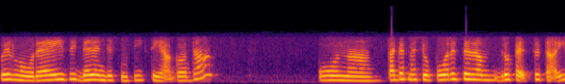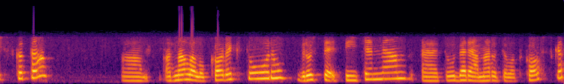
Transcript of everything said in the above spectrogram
pirmo reizi 95. gadā, un uh, tagad mēs jau porezderam drupēt citā izskatā uh, ar nelielu korektūru, druscēt pīķenām, uh, to darām Maruta Latkovska,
